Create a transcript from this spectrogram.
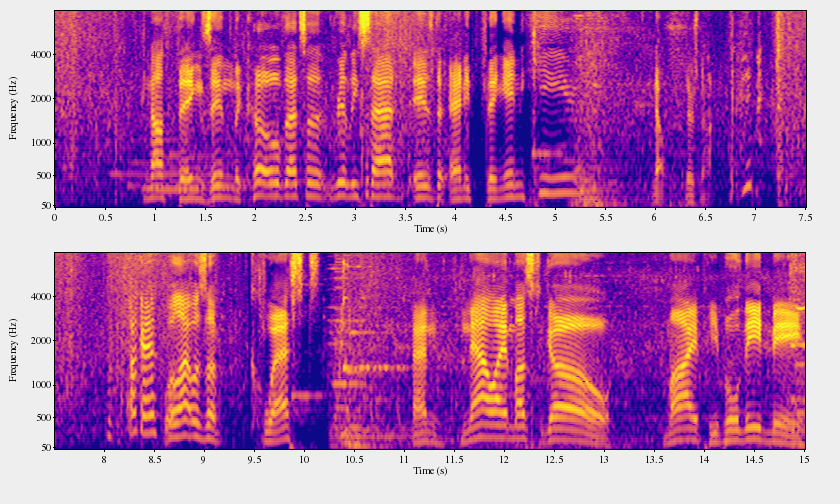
Nothing's in the cove. That's a really sad. Is there anything in here? No, there's not. Okay, well that was a quest. And now I must go. My people need me.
